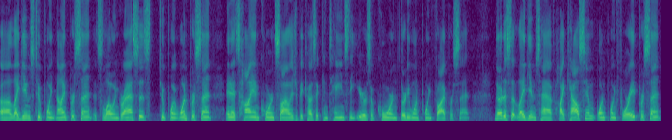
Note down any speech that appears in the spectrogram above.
uh, legumes 2.9%, it's low in grasses 2.1%, and it's high in corn silage because it contains the ears of corn, 31.5%. Notice that legumes have high calcium, 1.48%,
